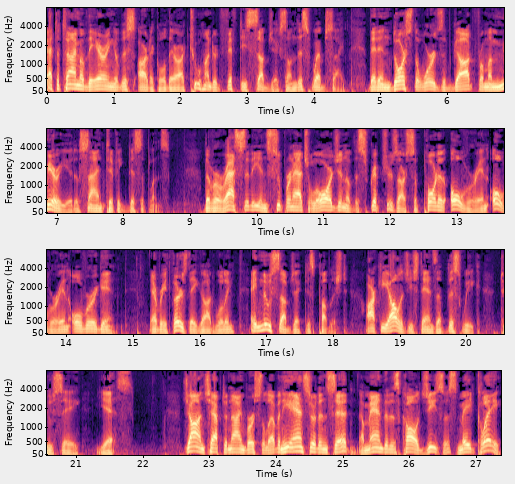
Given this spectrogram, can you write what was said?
At the time of the airing of this article, there are 250 subjects on this website that endorse the words of God from a myriad of scientific disciplines. The veracity and supernatural origin of the scriptures are supported over and over and over again. Every Thursday, God willing, a new subject is published. Archaeology stands up this week to say yes. John chapter 9 verse 11, he answered and said, A man that is called Jesus made clay,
